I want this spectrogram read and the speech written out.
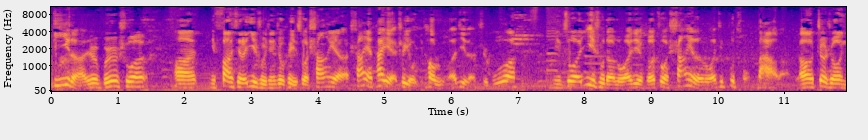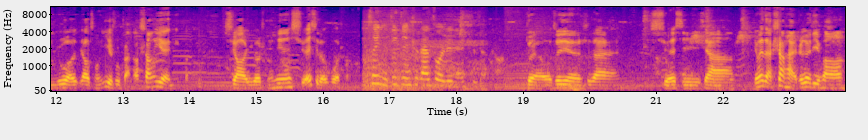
低的，就是不是说啊你放弃了艺术性就可以做商业了，商业它也是有一套逻辑的，只不过。你做艺术的逻辑和做商业的逻辑不同罢了。然后这时候，你如果要从艺术转到商业，你可能需要一个重新学习的过程。所以你最近是在做这件事情吗？对，我最近是在学习一下，因为在上海这个地方，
